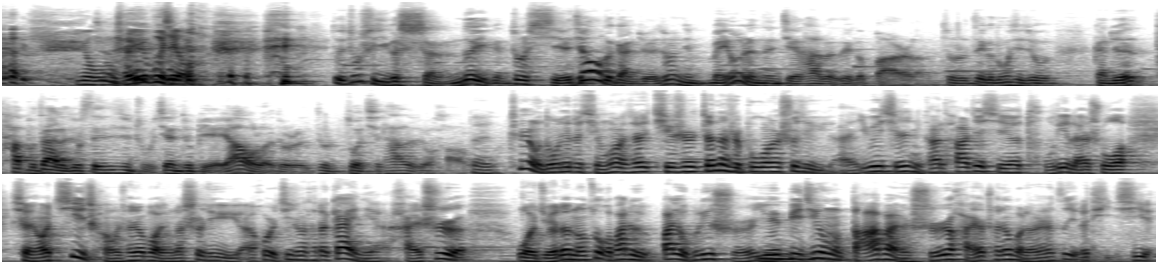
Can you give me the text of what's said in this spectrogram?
永垂不朽。对，就是一个神的一个，就是邪教的感觉，就是你没有人能接他的这个班儿了，就是这个东西就感觉他不在了，就 CDG 主线就别要了，就是就做其他的就好了。对这种东西的情况，它其实真的是不光是设计语言，因为其实你看他这些徒弟来说，想要继承川久保玲的设计语言或者继承他的概念，还是我觉得能做个八九八九不离十，因为毕竟打板师还是川久保玲人自己的体系。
